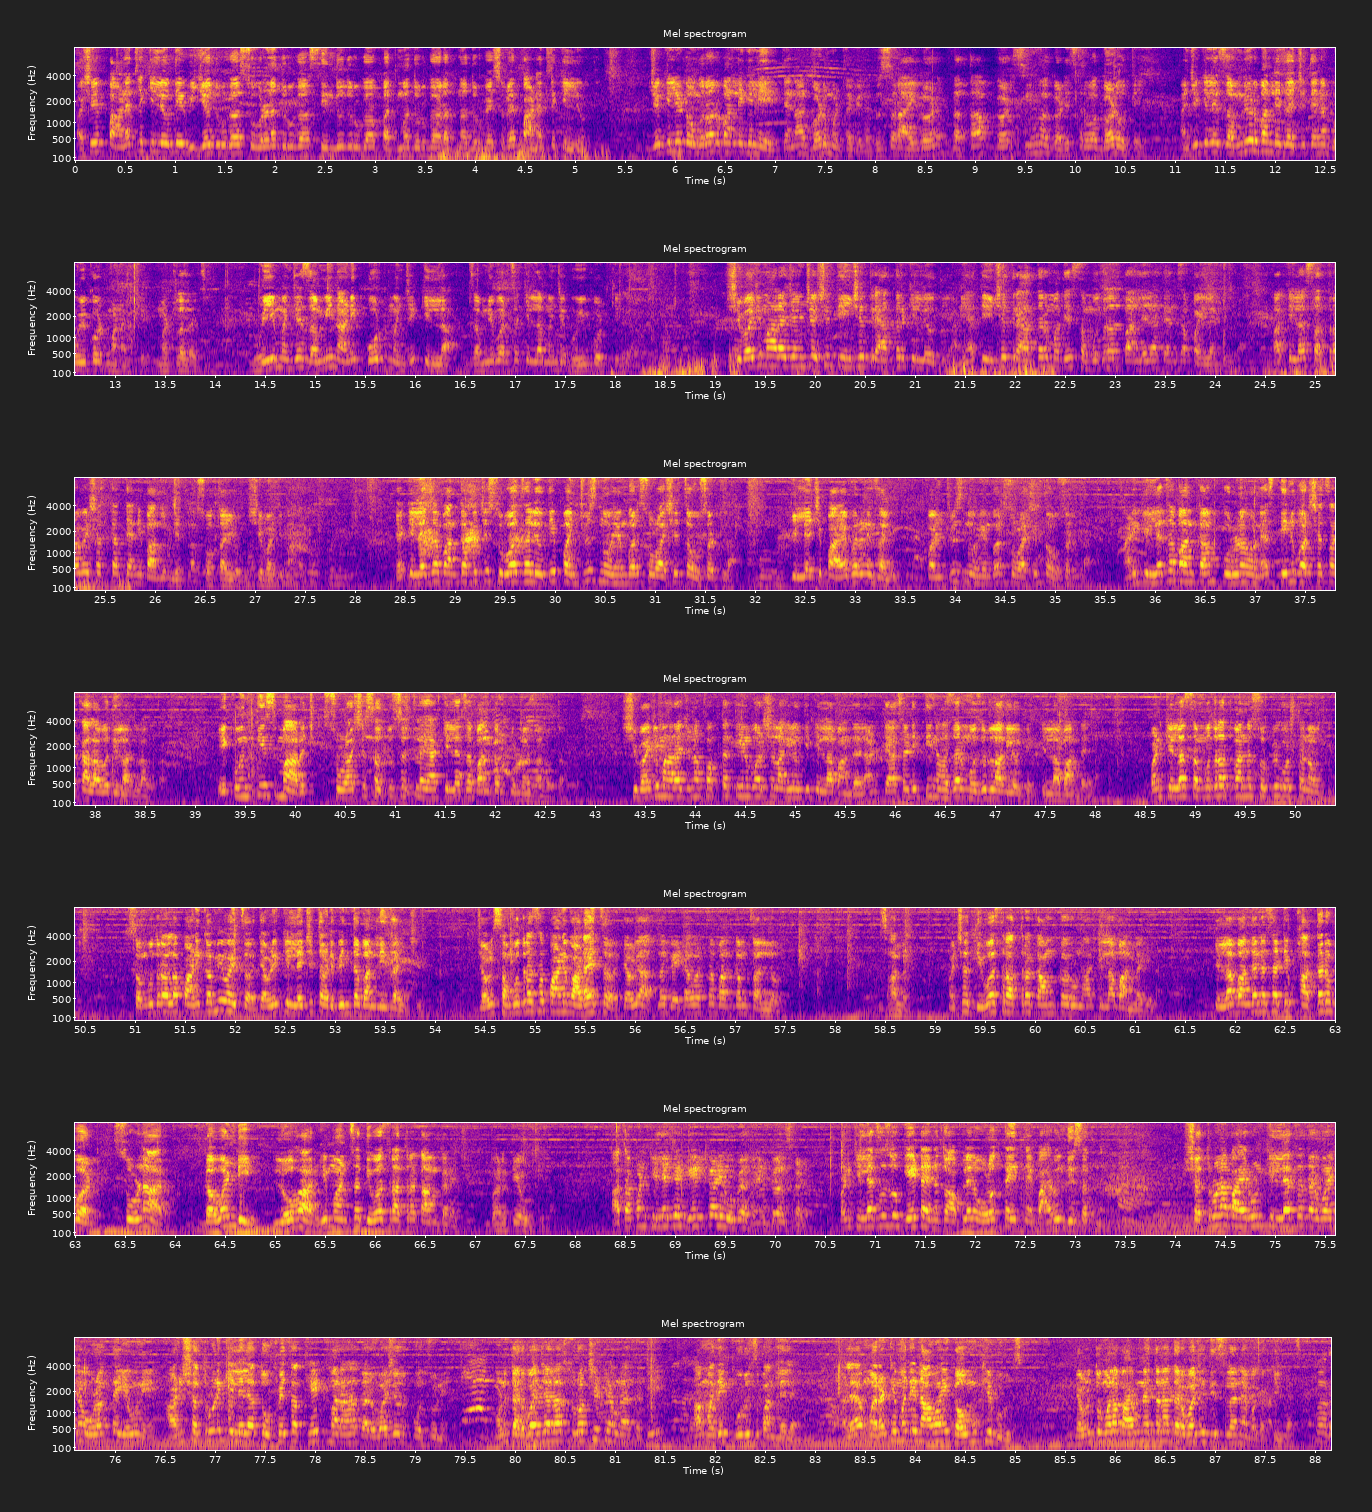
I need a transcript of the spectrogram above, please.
असे पाण्यातले किल्ले होते. विजयदुर्ग सुवर्णदुर्ग सिंधुदुर्ग पद्मदुर्ग रत्नदुर्ग हे सगळे पाण्यातले किल्ले होते. जे किल्ले डोंगरावर बांधले गेले त्यांना गड म्हटलं गेलं. जसं रायगड प्रतापगड सिंहगड हे सर्व गड होते. आणि जे किल्ले जमिनीवर बांधले जायचे त्यांना भुईकोट म्हणायचे म्हटलं जायचं. भुई म्हणजे जमीन आणि कोट म्हणजे किल्ला. जमिनीवरचा किल्ला म्हणजे भुईकोट किल्ला. शिवाजी महाराजांचे असे तीनशे त्र्याहत्तर किल्ले होते. आणि ह्या तीनशे त्र्याहत्तरमध्ये समुद्रात बांधलेला त्यांचा पहिला किल्ला. हा किल्ला सतराव्या शतकात त्यांनी बांधून घेतला स्वतः येऊन शिवाजी महाराज या किल्ल्याच्या बांधकामाची सुरुवात झाली होती पंचवीस नोव्हेंबर सोळाशे चौसष्टला. किल्ल्याची पायाभरणी झाली पंचवीस नोव्हेंबर सोळाशे चौसष्टला. आणि किल्ल्याचं बांधकाम पूर्ण होण्यास तीन वर्षाचा कालावधी लागला होता. एकोणतीस मार्च सोळाशे सदुसष्टला ह्या किल्ल्याचं बांधकाम पूर्ण झालं होतं. शिवाजी महाराजांना फक्त तीन वर्ष लागली होती किल्ला बांधायला आणि त्यासाठी तीन हजार मजूर लागले होते किल्ला बांधायला. पण किल्ला समुद्रात बांधणं सोपी गोष्ट नव्हती. समुद्राला पाणी कमी व्हायचं त्यावेळी किल्ल्याची तडबिंद बांधली जायची. ज्यावेळी समुद्राचं पाणी वाढायचं त्यावेळी आतलं बेटावरचं बांधकाम चाललं होतं. झालं. म्हणजे दिवस रात्र काम करून हा किल्ला बांधला गेला. किल्ला बांधण्यासाठी फातरवट सोनार गवंडी लोहार ही माणसं दिवस रात्र काम करायची भरती ओटीला. आता आपण किल्ल्याच्या गेटकडे उभे आहोत एंट्रन्सकडे पण किल्ल्याचा जो गेट आहे ना तो आपल्याला ओळखता येत नाही बाहेरून दिसत नाही. शत्रूना बाहेरून किल्ल्याचा दरवाजा ओळखता येऊ नये आणि शत्रूने केलेल्या तोफेचा थेट मारा हा दरवाजावर पोहोचू नये. म्हणून दरवाजाला सुरक्षित ठेवण्यासाठी हा मध्ये एक बुरुज बांधलेला आहे. या मराठीमध्ये नाव आहे गौमुखी बुरुज. त्यामुळे तुम्हाला बाहेरून येताना दरवाजे दिसला नाही बघा किल्ल्याचा.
